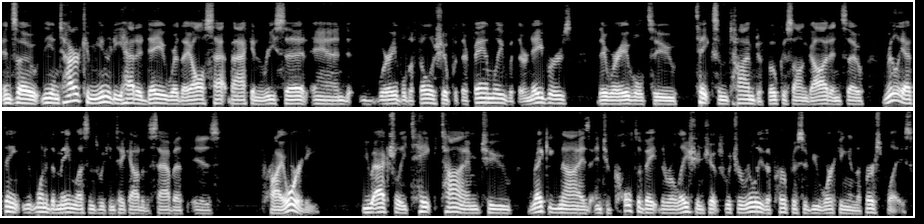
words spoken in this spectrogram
And so the entire community had a day where they all sat back and reset and were able to fellowship with their family, with their neighbors. They were able to take some time to focus on God. And so, really, I think one of the main lessons we can take out of the Sabbath is priority. You actually take time to recognize and to cultivate the relationships, which are really the purpose of you working in the first place.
